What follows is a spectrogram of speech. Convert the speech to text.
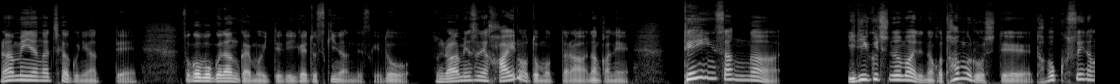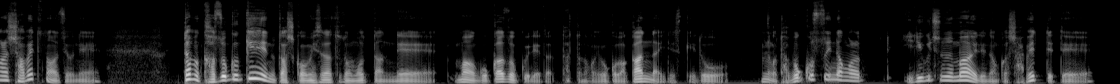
ラーメン屋が近くにあってそこ僕何回も行ってて意外と好きなんですけどそのラーメン屋さんに入ろうと思ったらなんかね店員さんが入り口の前でなんかたむろしてタバコ吸いながら喋ってたんですよね。多分家族経営の確かお店だったと思ったんでまあご家族でだったのかよくわかんないですけどなんかタバコ吸いながら入り口の前でなんか喋ってて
